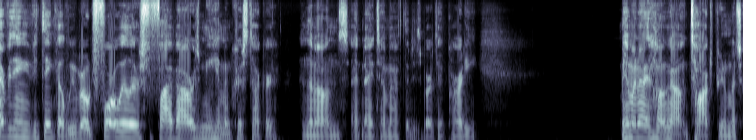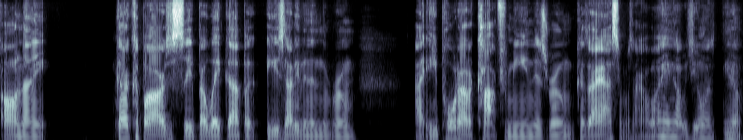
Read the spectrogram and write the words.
everything you could think of. We rode four wheelers for five hours, me, him, and Chris Tucker in the mountains at nighttime after his birthday party. Him and I hung out and talked pretty much all night. Got a couple hours of sleep. I wake up. I, he's not even in the room. I, he pulled out a cot for me in his room because I asked him. I was like, "I want to hang out with you. I you know,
